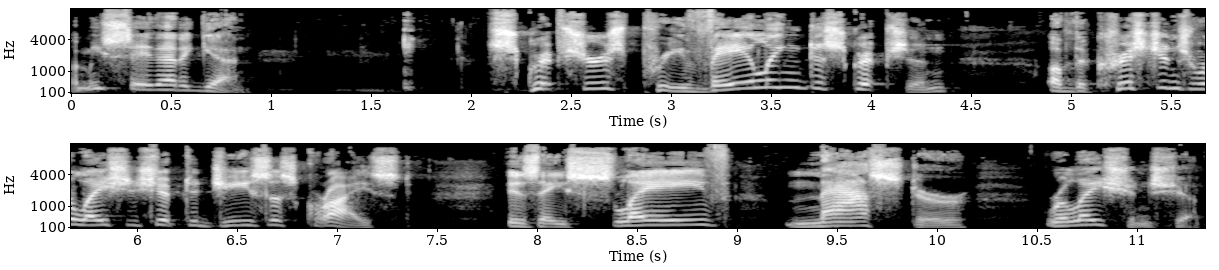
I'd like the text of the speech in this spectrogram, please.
Let me say that again. Scripture's prevailing description of the Christian's relationship to Jesus Christ is a slave master relationship.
